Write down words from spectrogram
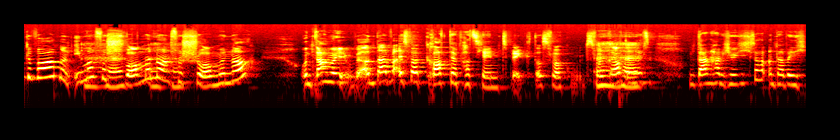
geworden und immer verschwommener und verschwommener. Und dann, war und dann war, es war gerade der Patient weg, das war gut. War und dann habe ich wirklich gedacht, und da bin ich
